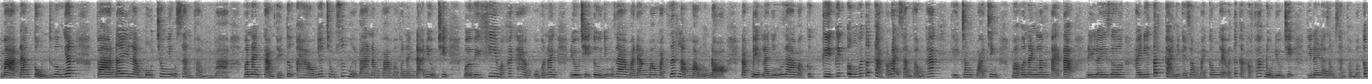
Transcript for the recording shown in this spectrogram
mà đang tổn thương nhất và đây là một trong những sản phẩm mà Vân Anh cảm thấy tự hào nhất trong suốt 13 năm qua mà Vân Anh đã điều trị. Bởi vì khi mà khách hàng của Vân Anh điều trị từ những da mà đang mau mạch rất là mỏng đỏ, đặc biệt là những da mà cực kỳ kích ứng với tất cả các loại sản phẩm khác thì trong quá trình mà Vân Anh lăn tái tạo, đi laser hay đi tất cả những cái dòng máy công nghệ và tất cả các phác đồ điều trị, thì đây là dòng sản phẩm mà cấp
